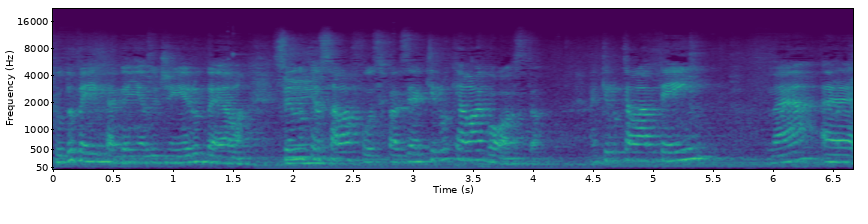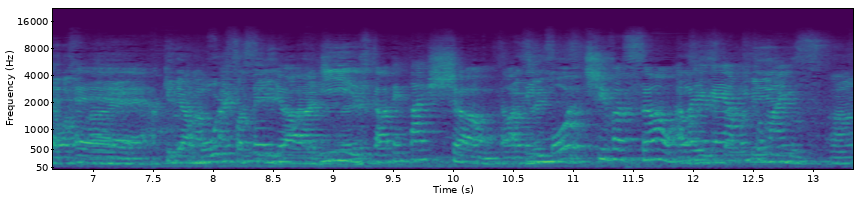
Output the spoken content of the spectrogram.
tudo bem, tá ganhando o dinheiro dela. Sendo Sim. que se ela fosse fazer aquilo que ela gosta, aquilo que ela tem, né? É, Aquela- é, é, aquele amor e facilidade, melhor. né? Isso, que ela tem paixão, que ela Às tem vezes- motivação, ela ia ganhar muito medo. mais. Ah.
